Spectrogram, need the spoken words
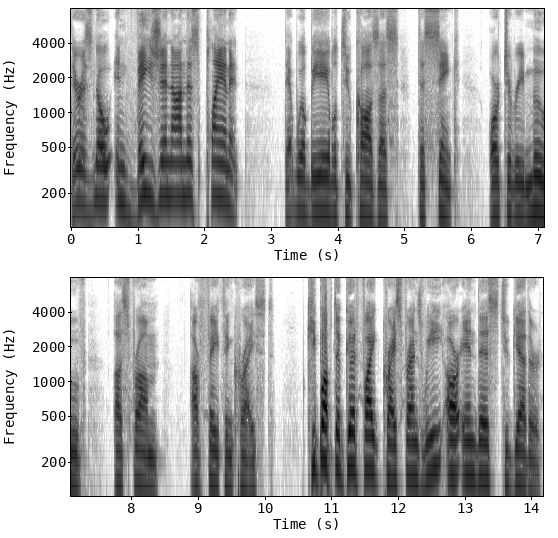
there is no invasion on this planet that will be able to cause us to sink or to remove us from our faith in Christ. Keep up the good fight, Christ friends. We are in this together.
